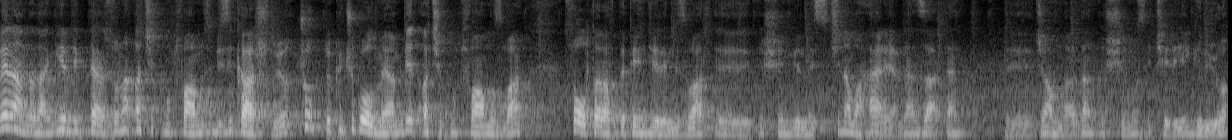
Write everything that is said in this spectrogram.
Verandadan girdikten sonra açık mutfağımız bizi karşılıyor. Çok da küçük olmayan bir açık mutfağımız var. Sol tarafta penceremiz var e, ışığın girmesi için ama her yerden zaten e, camlardan ışığımız içeriye giriyor.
